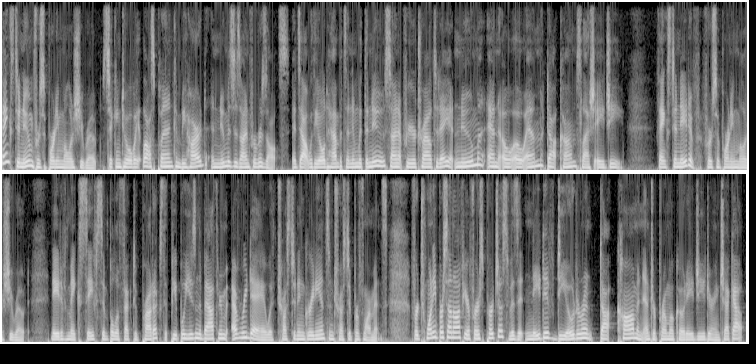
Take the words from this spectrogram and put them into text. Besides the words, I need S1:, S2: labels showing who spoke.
S1: Thanks to Noom for supporting Mueller, She Wrote. Sticking to a weight loss plan can be hard, and Noom is designed for results. It's out with the old habits and in with the new. Sign up for your trial today at Noom, N-O-O-M dot com slash A-G. Thanks to Native for supporting Mueller, She Wrote. Native makes safe, simple, effective products that people use in the bathroom every day with trusted ingredients and trusted performance. For 20% off your first purchase, visit nativedeodorant.com and enter promo code AG during checkout.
